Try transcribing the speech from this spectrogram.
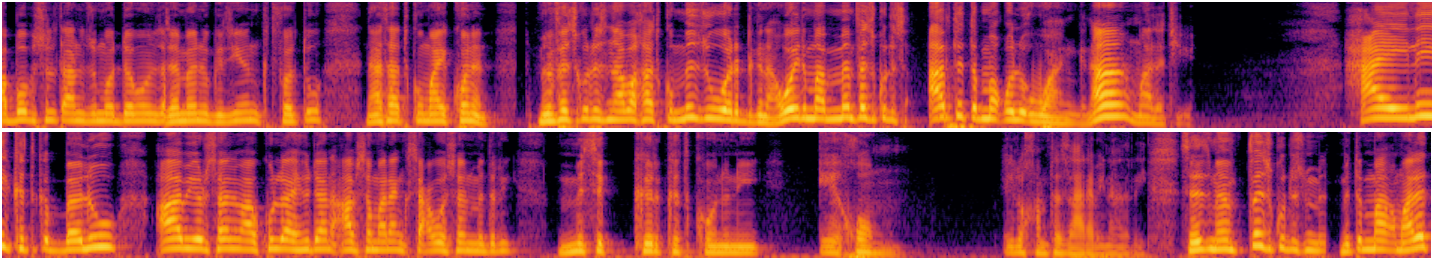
ኣቦ ብስልጣኑ ዝመደቦን ዘመኑ ግዜኡን ክትፈልጡ ናታትኩም ኣይኮነን መንፈስ ቅዱስ ናባኻትኩም ምስ ዝወርድ ግና ወይ ድማ ብመንፈስ ቅዱስ ኣብ ትጥመቕሉ እዋን ግና ማለት እዩ ሓይሊ ክትቅበሉ ኣብ የሩሳሌም ኣብ ኩሉ ኣይሁዳን ኣብ ሰማርያን ክሳዕ ወሰን ምድሪ ምስክር ክትኮኑኒ ኢኹም ኢሉ ከም ተዛረብ ኢና ንርኢ ስለዚ መንፈስ ቅዱስ ምጥማቕ ማለት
